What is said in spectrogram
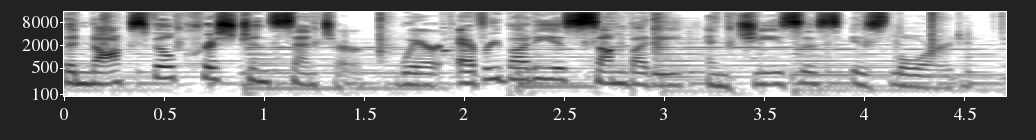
The Knoxville Christian Center, where everybody is somebody and Jesus is Lord.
